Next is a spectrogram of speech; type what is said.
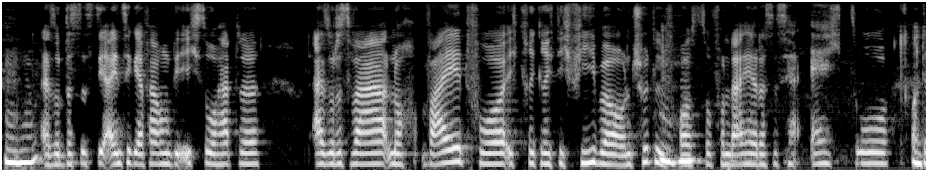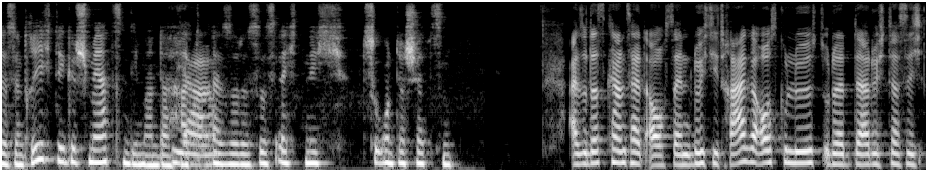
mhm. also das ist die einzige Erfahrung, die ich so hatte. Also das war noch weit vor, ich krieg richtig Fieber und Schüttelfrost. Mhm. So von daher, das ist ja echt so. Und das sind richtige Schmerzen, die man da hat. Ja. Also das ist echt nicht zu unterschätzen. Also das kann es halt auch sein, durch die Trage ausgelöst oder dadurch, dass ich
